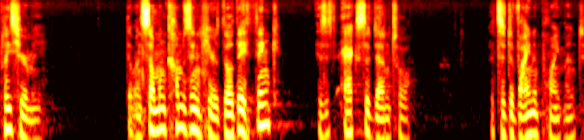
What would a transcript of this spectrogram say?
please hear me, that when someone comes in here, though they think it's accidental, it's a divine appointment,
